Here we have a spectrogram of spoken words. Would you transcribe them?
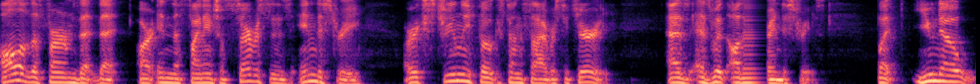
all of the firms that, that are in the financial services industry are extremely focused on cybersecurity, as, as with other industries. But you know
